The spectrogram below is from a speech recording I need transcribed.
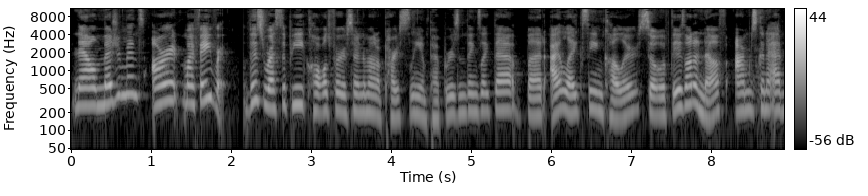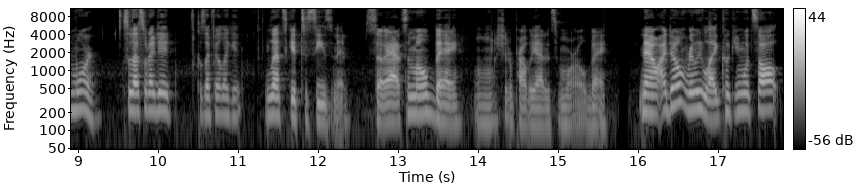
Now, measurements aren't my favorite. This recipe called for a certain amount of parsley and peppers and things like that, but I like seeing color. So if there's not enough, I'm just to add more. So that's what I did because I feel like it. Let's get to seasoning. So add some Old Bay. Mm, I should have probably added some more Old Bay. Now, I don't really like cooking with salt.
